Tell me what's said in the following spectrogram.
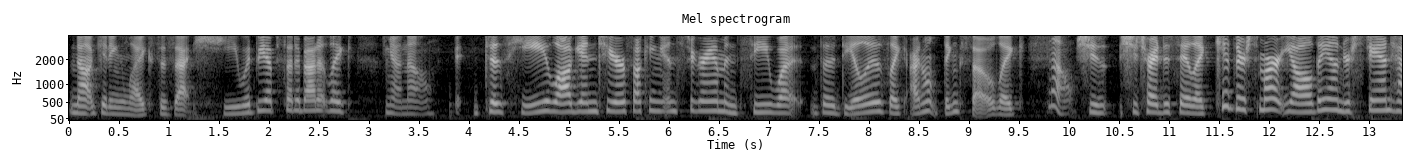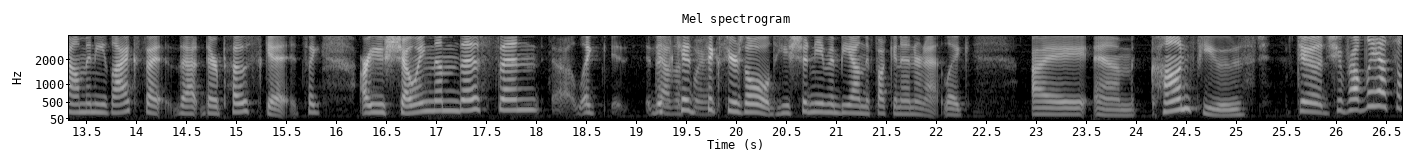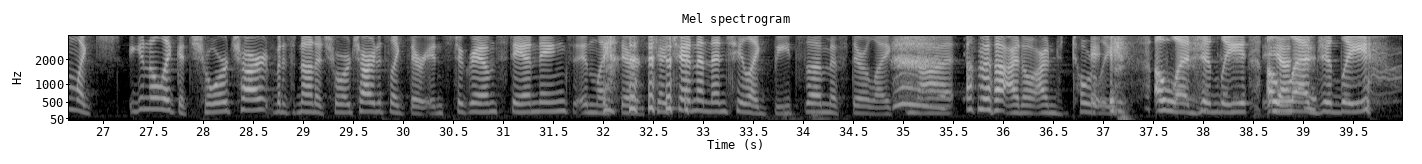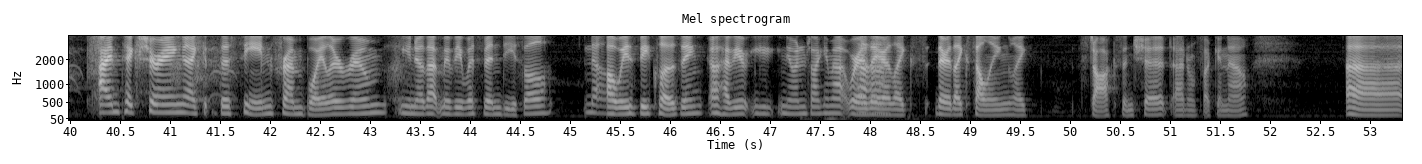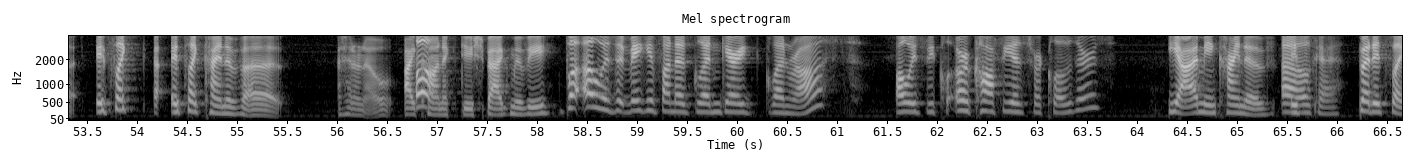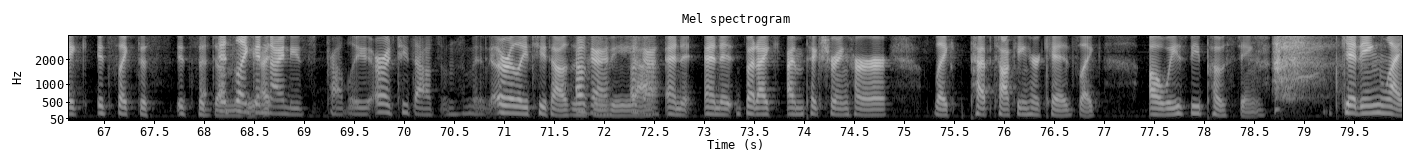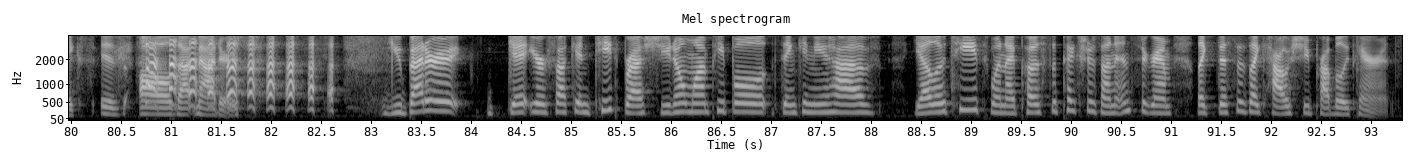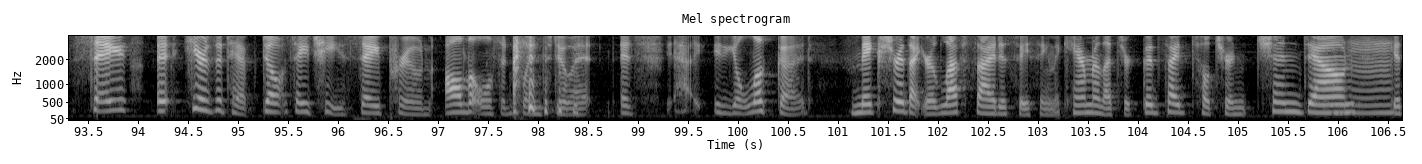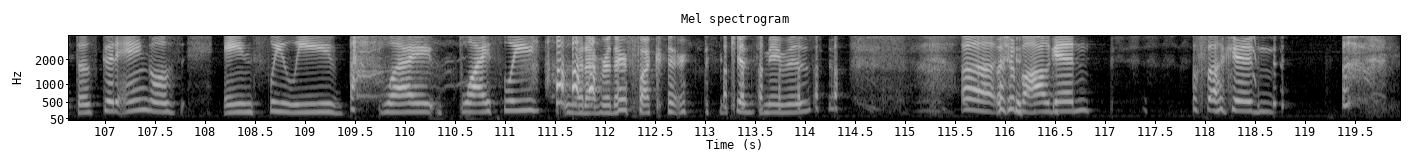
not getting likes is that he would be upset about it. Like Yeah, no. does he log into your fucking Instagram and see what the deal is? Like I don't think so. Like No. she's she tried to say like kids are smart, y'all. They understand how many likes that that their posts get. It's like are you showing them this then? Uh, like this that's kid's weird. 6 years old. He shouldn't even be on the fucking internet. Like I am confused. Dude, she probably has some like you know like a chore chart, but it's not a chore chart. It's like their Instagram standings in like their kitchen, and then she like beats them if they're like not. I don't. I'm totally allegedly, Yeah. allegedly. I'm picturing like the scene from Boiler Room. You know that movie with Vin Diesel? No. Always be closing. Oh, have you you know what I'm talking about? Where Uh-uh. they're like they're like selling like stocks and shit. I don't fucking know. Uh, it's like it's like kind of a I don't know iconic douchebag movie. But oh, is it making fun of Glengarry Glen Ross? Always be cl- or coffee is for closers. Yeah, I mean, kind of. Oh, it's, okay. But it's like it's like this. It's a dumb. it's like a '90s probably or a 2000s movie. early 2000s Okay, movie yeah okay. and it, and it but i i'm picturing her like pep talking her kids like always be posting. Getting likes is all that matters. You better get your fucking teeth brushed. You don't want people thinking you have yellow teeth when i post the pictures on instagram. Like this is like how she probably parents. Say uh, here's the tip: don't say cheese, say prune. All the Olsen twins do it. It's you'll look good. Make sure that your left side is facing the camera. That's your good side. Tilt your chin down. Mm-hmm. Get those good angles. Ainsley Lee Bly Blythley, whatever their fucker their kid's name is. Uh, toboggan, fucking,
